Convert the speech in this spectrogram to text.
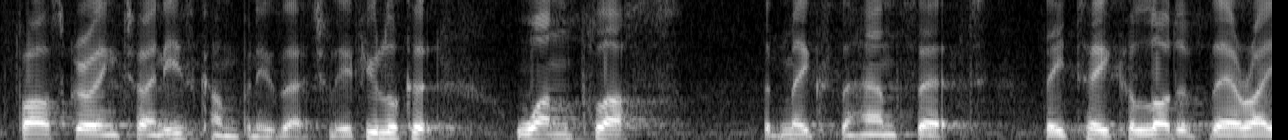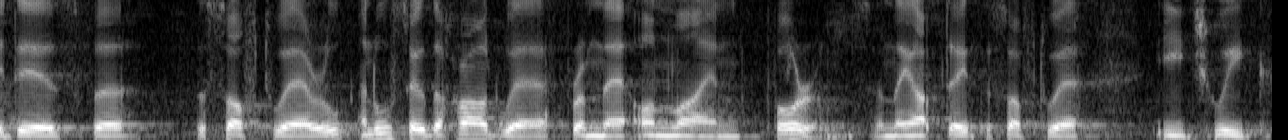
fast-growing Chinese companies. Actually, if you look at OnePlus that makes the handset, they take a lot of their ideas for the software and also the hardware from their online forums, and they update the software each week,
